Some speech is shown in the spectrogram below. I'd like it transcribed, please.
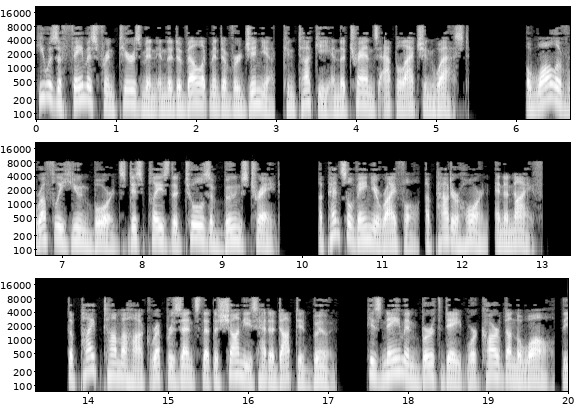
He was a famous frontiersman in the development of Virginia, Kentucky and the Trans-Appalachian West. A wall of roughly hewn boards displays the tools of Boone's trade—a Pennsylvania rifle, a powder horn, and a knife. The pipe tomahawk represents that the Shawnees had adopted Boone. His name and birth date were carved on the wall. The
